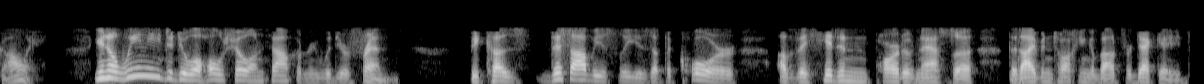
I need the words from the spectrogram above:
Golly, you know we need to do a whole show on falconry with your friend because this obviously is at the core of the hidden part of NASA that I've been talking about for decades,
